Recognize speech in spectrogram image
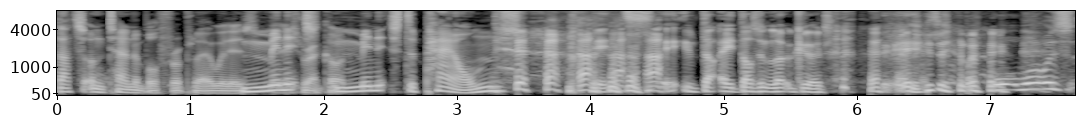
that's untenable for a player with his minutes, his record. minutes to pounds. it's, it, it doesn't look good. what, what was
